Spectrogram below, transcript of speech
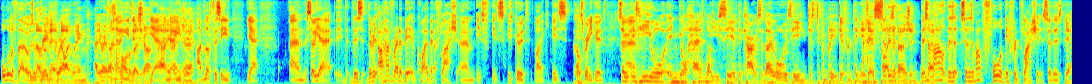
All of those Love are a really great. Nightwing. Anyway, that's I a know whole you do. show. Yeah, I know you yeah. do. I'd love to see. Yeah, Um, so yeah, there's there. Is, I have read a bit of quite a bit of Flash. Um, it's it's it's good. Like it's it's really good. So Um, is he your in your head what you see of the character though, or is he just a completely different thing? Is it a so Snyder there's, version? There's you know? about there's a, so there's about four different Flashes. So there's Yeah.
